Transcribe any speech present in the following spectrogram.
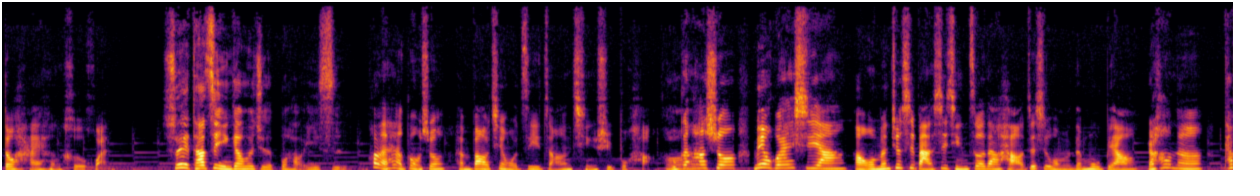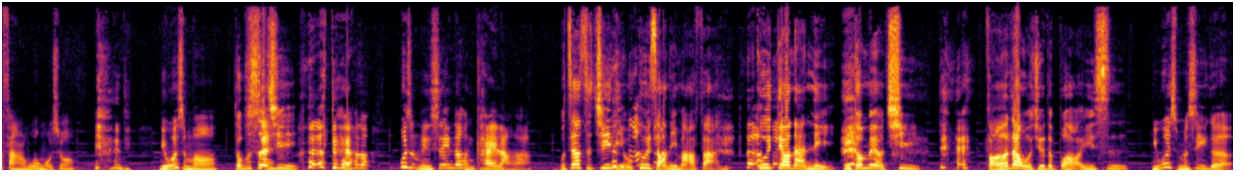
都还很和缓。所以他自己应该会觉得不好意思。后来他有跟我说，很抱歉，我自己早上情绪不好。哦、我跟他说没有关系啊，啊，我们就是把事情做到好，这是我们的目标。然后呢，他反而问我说：“ 你你为什么都不生气？” 对，他说：“为什么你声音都很开朗啊？”我这样子激你，我故意找你麻烦，故意刁难你，你都没有气，对，反而让我觉得不好意思。你为什么是一个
